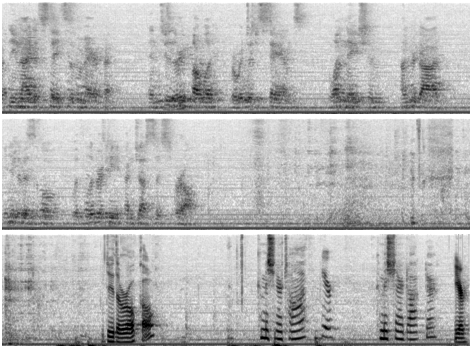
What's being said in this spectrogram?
of the United States of America and to the republic for which it stands, one nation, under God, indivisible, with liberty and justice for all. Do the roll call? Commissioner Toth, Here. Commissioner Doctor, Here.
